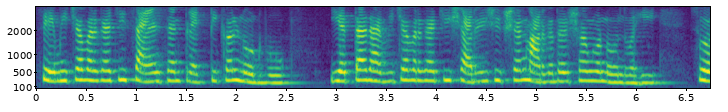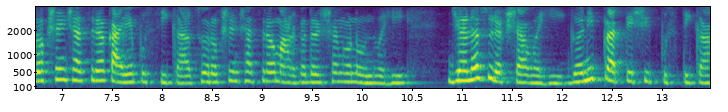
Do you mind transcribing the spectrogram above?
सेमीच्या वर्गाची सायन्स अँड प्रॅक्टिकल नोटबुक इयत्ता दहावीच्या वर्गाची शारीरिक शिक्षण मार्गदर्शन व नोंदवही. संरक्षणशास्त्र कार्यपुस्तिका संरक्षणशास्त्र मार्गदर्शन व नोंदवही. जलसुरक्षा वही गणित प्रात्यक्षिक पुस्तिका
